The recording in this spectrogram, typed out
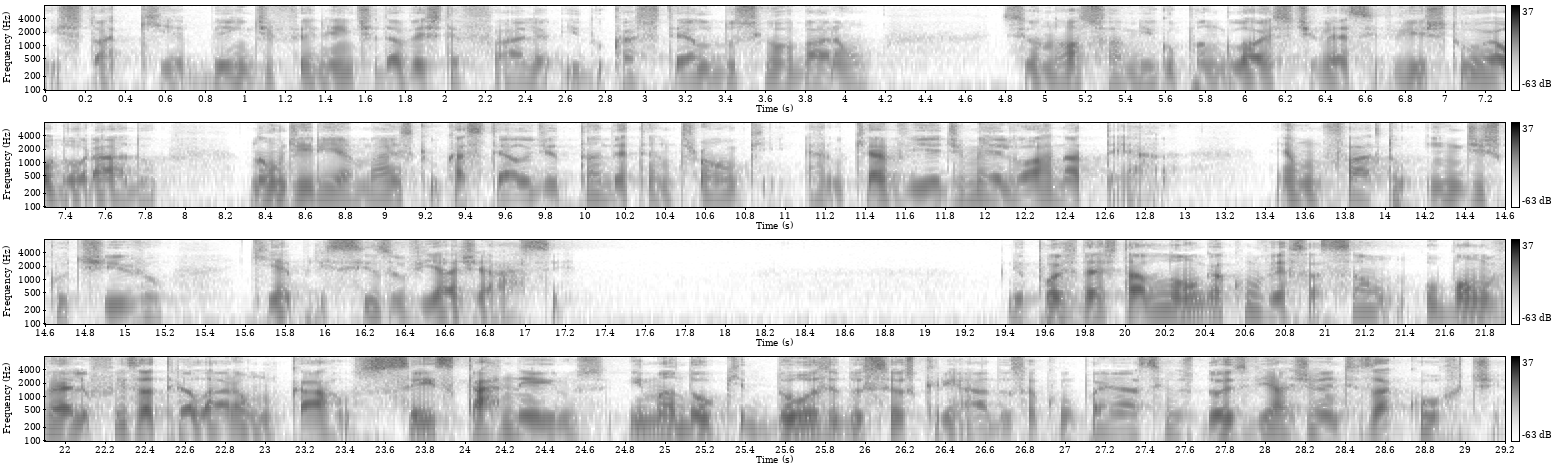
Isto aqui é bem diferente da Vestefália e do castelo do senhor barão. Se o nosso amigo Pangloss tivesse visto o Eldorado, não diria mais que o castelo de Tronk era o que havia de melhor na terra. É um fato indiscutível que é preciso viajar-se. Depois desta longa conversação, o bom velho fez atrelar a um carro seis carneiros e mandou que doze dos seus criados acompanhassem os dois viajantes à corte.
